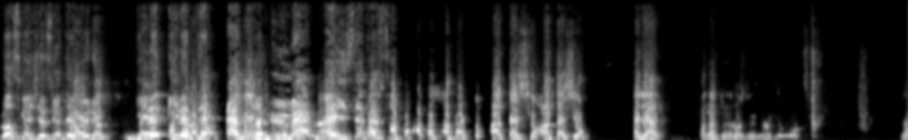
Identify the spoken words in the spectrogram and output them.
Lorsque Jésus était venu, il, est- il était être humain et il s'est fait... Attention, attention, attention. Regarde. Tu.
